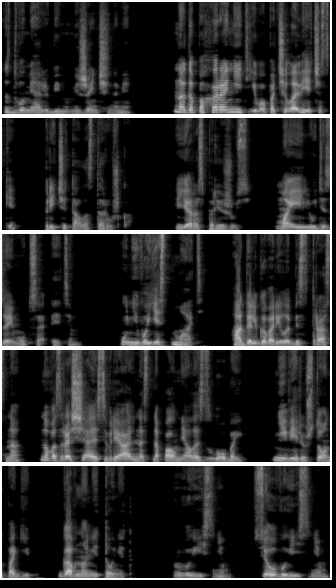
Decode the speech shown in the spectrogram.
с двумя любимыми женщинами. «Надо похоронить его по-человечески», – причитала старушка. «Я распоряжусь. Мои люди займутся этим». «У него есть мать», – Адель говорила бесстрастно, но, возвращаясь в реальность, наполнялась злобой. «Не верю, что он погиб. Говно не тонет». «Выясним. Все выясним».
